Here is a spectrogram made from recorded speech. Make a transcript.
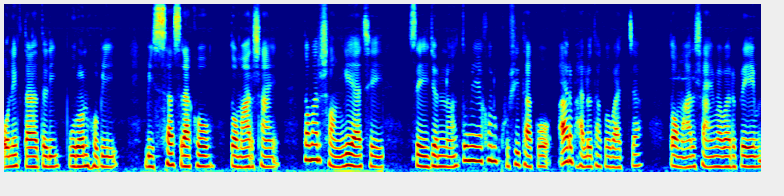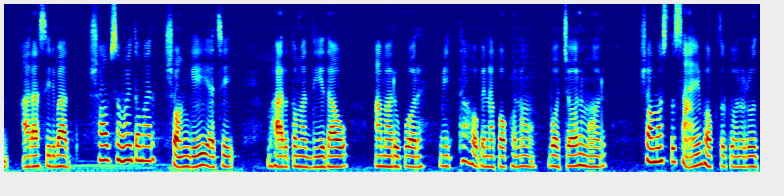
অনেক তাড়াতাড়ি পূরণ হবে। বিশ্বাস রাখো, তোমার সাঁই তোমার সঙ্গে আছে। সেই জন্য তুমি এখন খুশি থাকো আর ভালো থাকো বাচ্চা। তোমার সাঁই বাবার প্রেম আর আশীর্বাদ সব সময় তোমার সঙ্গেই আছে। ভার তোমার দিয়ে দাও, আমার উপর মিথ্যা হবে না কখনো, বচন মর। সমস্ত সাঁই ভক্তকে অনুরোধ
